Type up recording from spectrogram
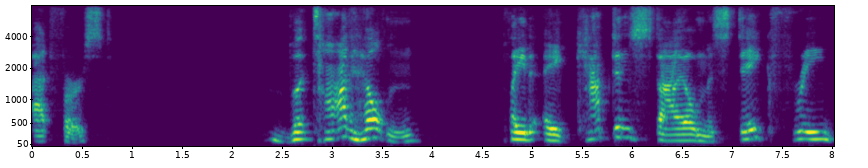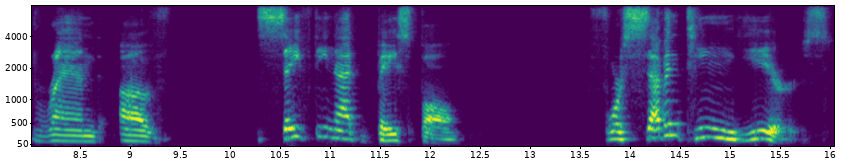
at first. But Todd Helton played a captain style, mistake free brand of safety net baseball for 17 years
